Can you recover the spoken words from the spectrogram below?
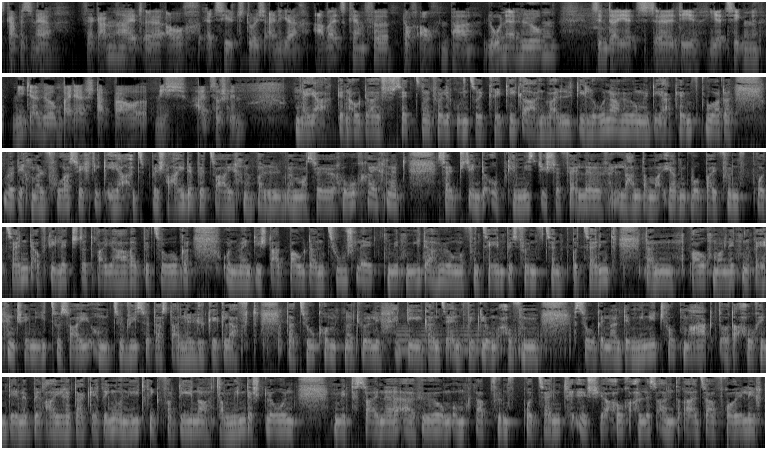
Jetzt gab es in der Vergangenheit äh, auch erzielt durch einige Arbeitskämpfe doch auch ein paar Lohnerhöhungen. Sind da jetzt äh, die jetzigen Mieterhöhungen bei der Stadtbau nicht halb so schlimm? Naja, genau da setzt natürlich unsere Kritik an, weil die Lohnerhöhungen, die erkämpft wurden, würde ich mal vorsichtig eher als bescheide bezeichnen, weil wenn man sie hochrechnet, selbst in der optimistischen Fälle landet man irgendwo bei fünf Prozent auf die letzten drei Jahre bezogen. Und wenn die Stadtbau dann zuschlägt mit Mieterhöhungen von 10 bis 15 Prozent, dann braucht man nicht ein Rechengenie zu sein, um zu wissen, dass da eine Lücke klafft. Dazu kommt natürlich die ganze Entwicklung auf dem sogenannten Minijobmarkt oder auch in den Bereichen der Gering- und Niedrigverdiener. Der Mindestlohn mit seiner Erhöhung um knapp fünf Prozent ist ja auch alles andere als erfreulich.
